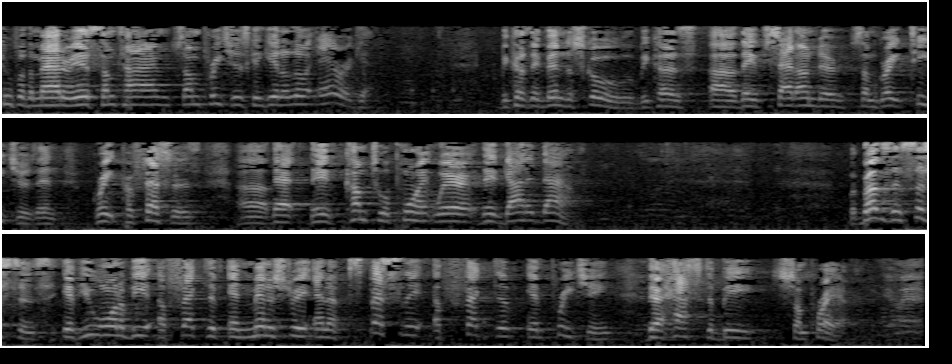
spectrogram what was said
Truth of the matter is, sometimes some preachers can get a little arrogant because they've been to school, because uh, they've sat under some great teachers and great professors uh, that they've come to a point where they've got it down. But, brothers and sisters, if you want to be effective in ministry and especially effective in preaching, there has to be some prayer. Amen.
